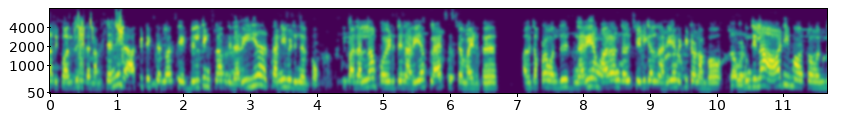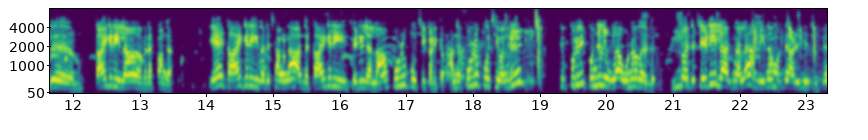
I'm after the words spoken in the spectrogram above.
அதுக்கு வந்து இந்த நம்ம சென்னையில ஆர்கிடெக்சர் எல்லாம் சே பில்டிங்ஸ் எல்லாம் வந்து நிறைய தனி வீடுங்க இருக்கும். இப்ப அதெல்லாம் போயிடுது நிறைய பிளாட் சிஸ்டம் ஆயிடுது அதுக்கப்புறம் வந்து நிறைய மரங்கள் செடிகள் நிறைய வெட்டிட்டோம் நம்ம. முந்திலாம் ஆடி மாசம் வந்து காய்கறி எல்லாம் விதைப்பாங்க. ஏன் காய்கறி விதைச்சாங்கன்னா அந்த காய்கறி செடியில எல்லாம் புழு பூச்சி கிடைக்கும். அந்த புழு பூச்சி வந்து குருவி குஞ்சுகளுக்குலாம் உணவு அது. ஸோ இந்த செடி இல்லாதனால அந்த இனம் வந்து அழிஞ்சிட்டு இருக்கு.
